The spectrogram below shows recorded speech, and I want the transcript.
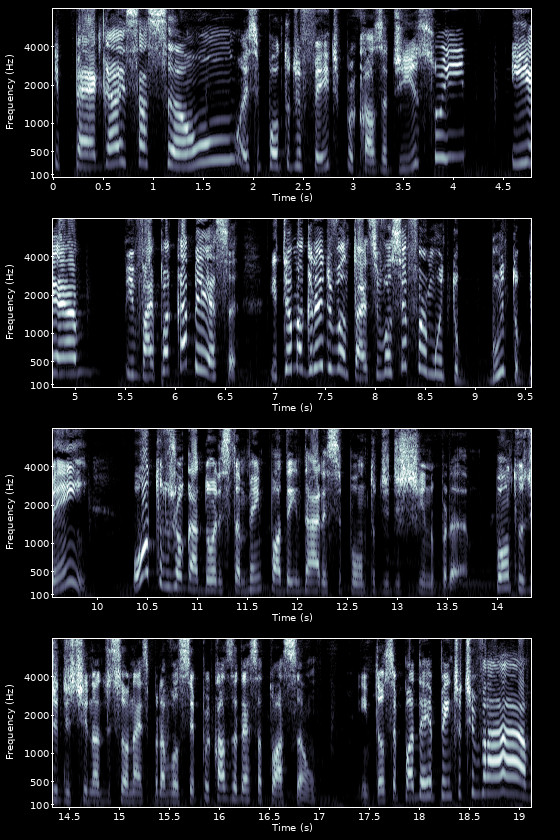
e pega essa ação, esse ponto de fate por causa disso e e, é, e vai para cabeça. E tem uma grande vantagem, se você for muito muito bem, Outros jogadores também podem dar esse ponto de destino para pontos de destino adicionais para você por causa dessa atuação. Então você pode de repente ativar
